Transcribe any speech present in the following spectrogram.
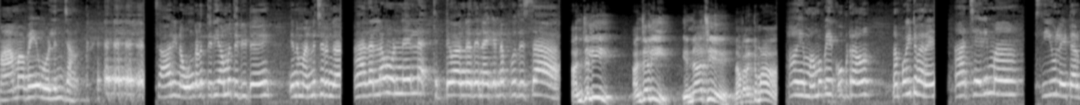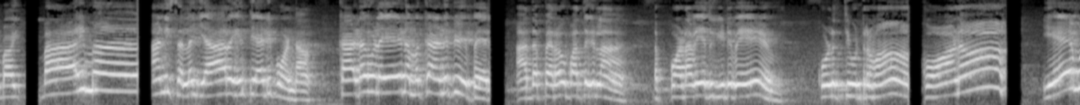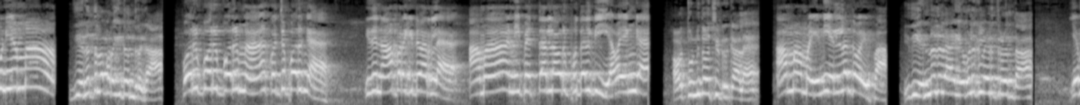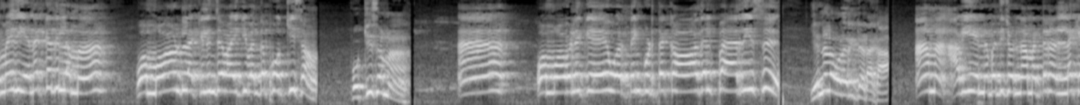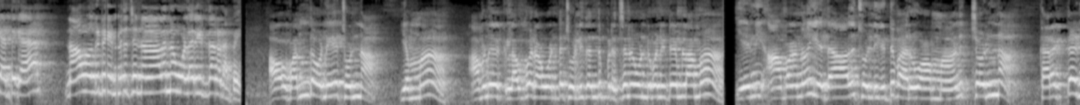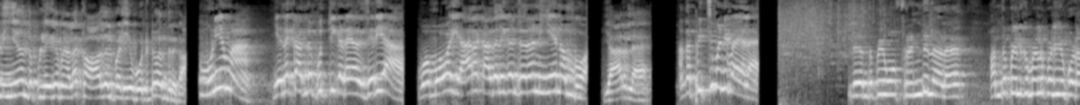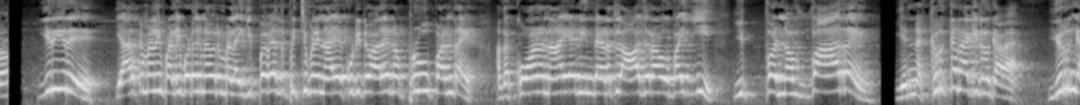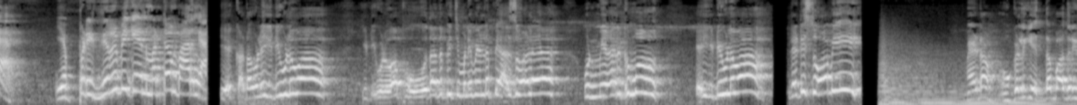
மாமா போய் ஒளிஞ்சான். சாரி நான் உங்களை தெரியாம திட்டேன் என்ன மன்னிச்சிருங்க. அதெல்லாம் ஒண்ணு இல்ல. திட்டு வாங்குறது எனக்கு என்ன புதுசா? அஞ்சலி அஞ்சலி என்னாச்சு? நான் வரட்டுமா?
